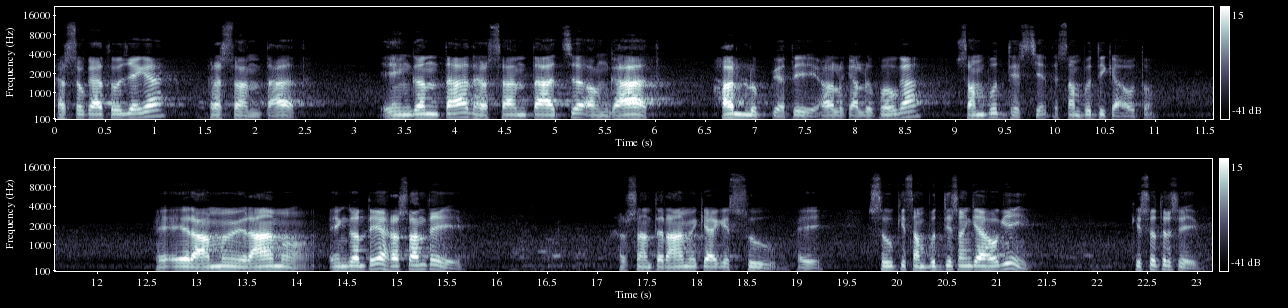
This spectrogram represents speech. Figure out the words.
ह्रस्व का अर्थ हो जाएगा ह्रस्वांतात एंगंतात ह्रस्वांताच अंगात। हल लुप्यते, हल का लुप होगा संबुद्धि संबुद्धि का हो तो। हे राम राम एंगंत है ह्रस्वांत है? ह्रस्वांत राम के आगे सु? है, सु की संबुद्धि संज्ञा होगी? किस सूत्र से?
